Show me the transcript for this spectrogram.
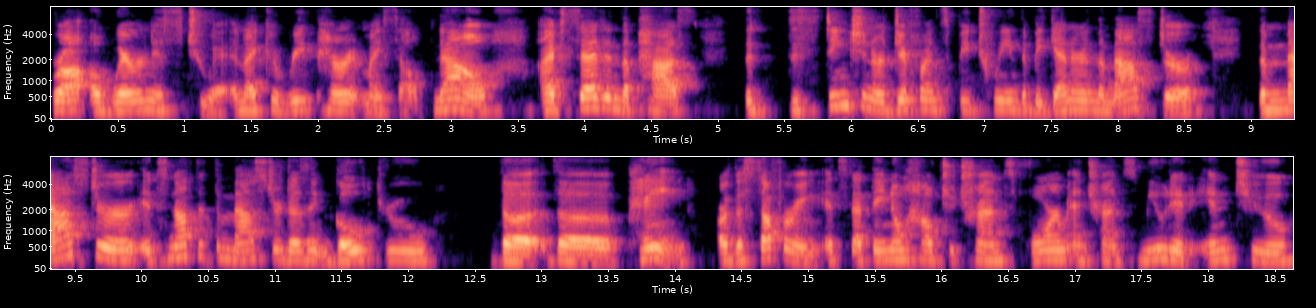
brought awareness to it and I could reparent myself. Now, I've said in the past the distinction or difference between the beginner and the master. The master, it's not that the master doesn't go through the the pain or the suffering it's that they know how to transform and transmute it into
